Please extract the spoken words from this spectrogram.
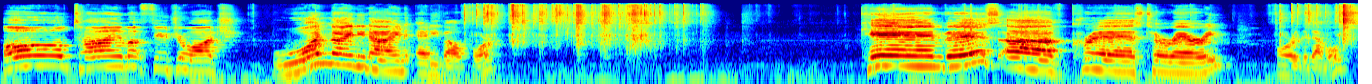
All-time Future Watch 199 Eddie Belfour. Canvas of Chris Terreri for the Devils.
